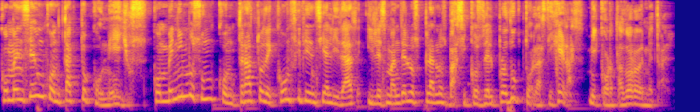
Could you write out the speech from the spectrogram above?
Comencé un contacto con ellos. Convenimos un contrato de confidencialidad y les mandé los planos básicos del producto, las tijeras, mi cortador de metal.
